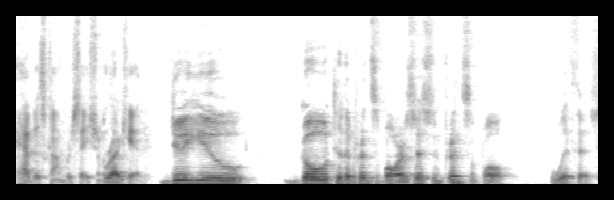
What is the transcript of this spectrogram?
had this conversation with Right. the kid. Do you go to the principal or assistant principal with this?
